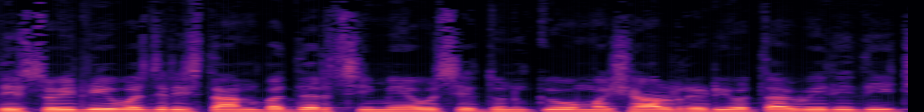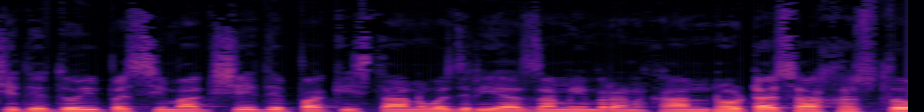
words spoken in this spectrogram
د سویلی وزیرستان بدر سیمه اوسیدونکو مشال ریډیو ته ویلي دي چې د دوی په سیمه کې د پاکستان وزیر اعظم عمران خان نوټس اخستو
